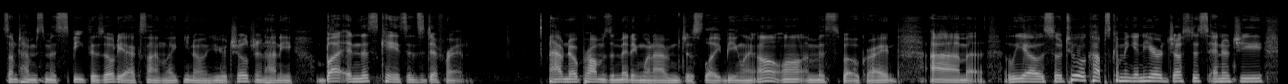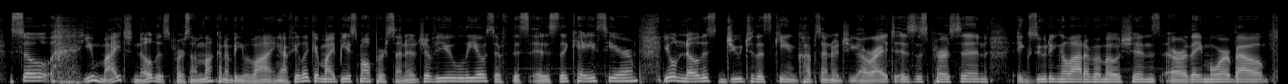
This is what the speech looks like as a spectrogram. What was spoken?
sometimes misspeak the zodiac sign, like you know, your children, honey. But in this case, it's different. I have no problems admitting when I'm just like being like, oh, well, I misspoke, right? Um, Leo, so Two of Cups coming in here, Justice energy. So you might know this person. I'm not going to be lying. I feel like it might be a small percentage of you, Leos, if this is the case here. You'll know this due to this King of Cups energy, all right? Is this person exuding a lot of emotions? Are they more about,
